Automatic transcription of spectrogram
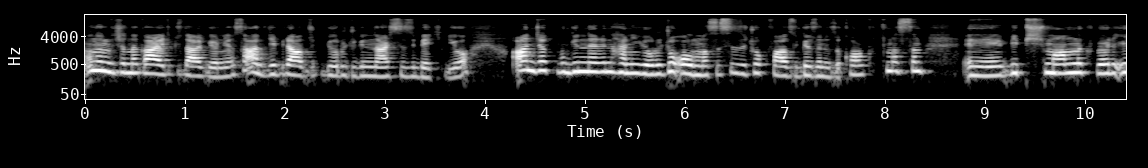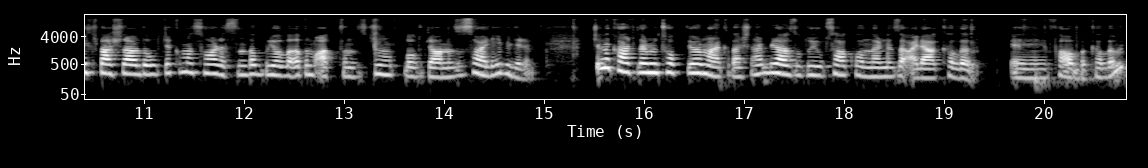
Onun dışında gayet güzel görünüyor. Sadece birazcık yorucu günler sizi bekliyor. Ancak bu günlerin hani yorucu olması sizi çok fazla gözünüzü korkutmasın. Ee, bir pişmanlık böyle ilk başlarda olacak ama sonrasında bu yola adım attığınız için mutlu olacağınızı söyleyebilirim. Şimdi kartlarımı topluyorum arkadaşlar. Biraz da duygusal konularınızla alakalı e, fal bakalım.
